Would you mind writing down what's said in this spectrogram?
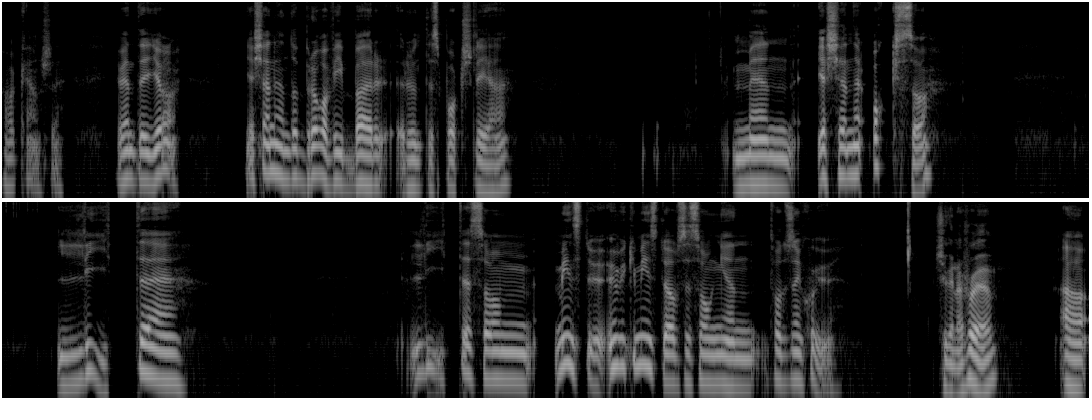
ja kanske. Jag vet inte, jag, jag känner ändå bra vibbar runt det sportsliga. Men jag känner också lite lite som, minns du, hur mycket minns du av säsongen 2007? 2007? Ja,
